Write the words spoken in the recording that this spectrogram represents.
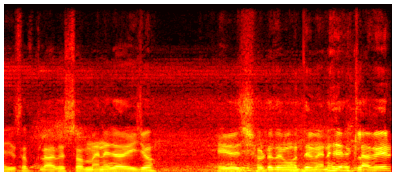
এই যে সব ক্লাবের সব ম্যানেজার এই যে, এই ছোটোদের মধ্যে ম্যানেজার ক্লাবের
